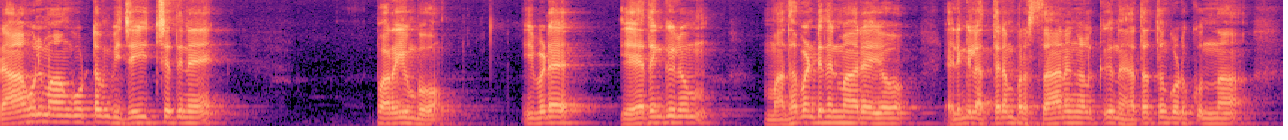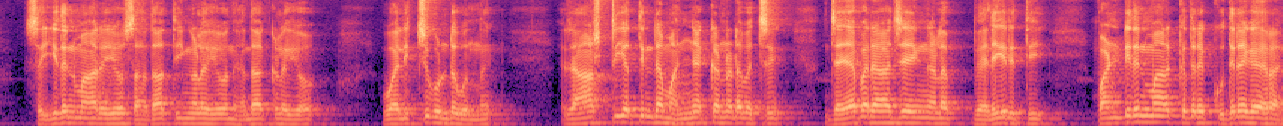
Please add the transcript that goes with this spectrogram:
രാഹുൽ മാങ്കൂട്ടം വിജയിച്ചതിനെ പറയുമ്പോൾ ഇവിടെ ഏതെങ്കിലും മതപണ്ഡിതന്മാരെയോ അല്ലെങ്കിൽ അത്തരം പ്രസ്ഥാനങ്ങൾക്ക് നേതൃത്വം കൊടുക്കുന്ന സയ്യിദന്മാരെയോ സാദാത്യങ്ങളെയോ നേതാക്കളെയോ വലിച്ചു കൊണ്ടുവന്ന് രാഷ്ട്രീയത്തിന്റെ മഞ്ഞക്കണ്ണട വെച്ച് ജയപരാജയങ്ങളെ വിലയിരുത്തി പണ്ഡിതന്മാർക്കെതിരെ കുതിര കയറാൻ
